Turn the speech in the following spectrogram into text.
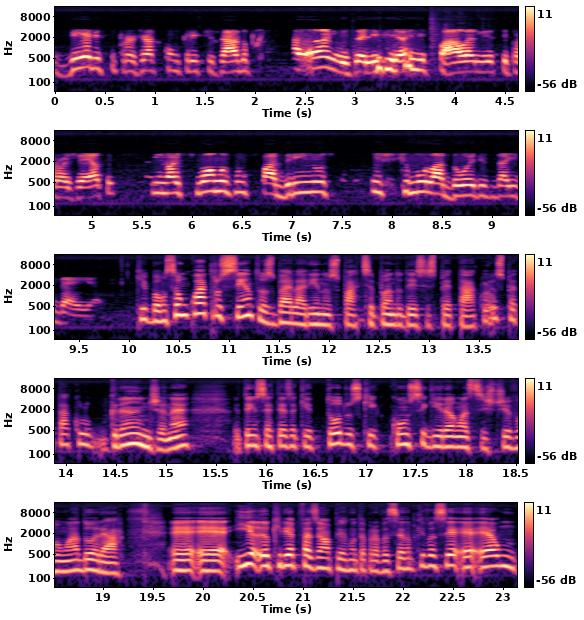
ver esse projeto concretizado, porque há anos a Liviane fala nesse projeto e nós fomos uns padrinhos estimuladores da ideia. Que bom. São 400 bailarinos participando desse espetáculo. É um espetáculo grande, né? Eu tenho certeza que todos que conseguirão assistir vão adorar. É, é, e eu queria fazer uma pergunta para você, porque você é, é, um.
